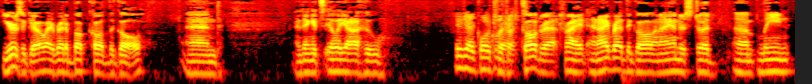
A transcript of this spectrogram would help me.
years ago, I read a book called The Goal, and I think it's Eliyahu. Ilya Goldratt. Goldratt, right. And I read the goal and I understood um, lean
